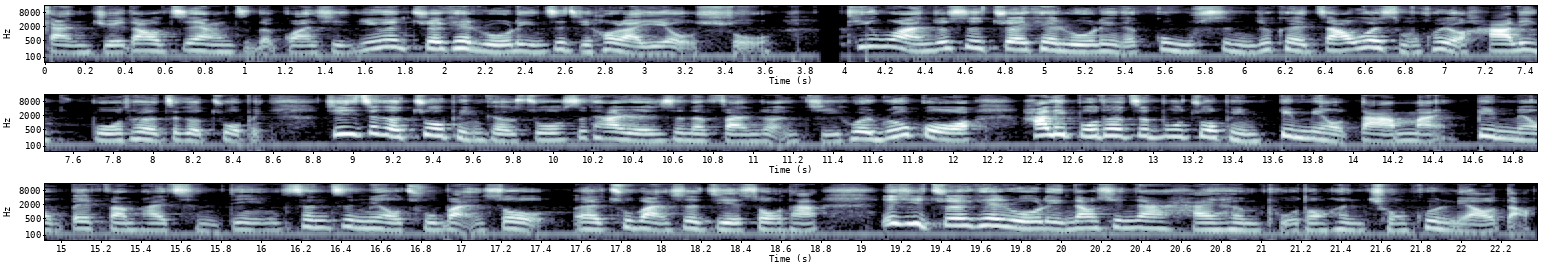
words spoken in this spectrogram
感觉到这样子的关系，因为 J.K. 罗琳自己后来也有说。听完就是 J.K. 罗琳的故事，你就可以知道为什么会有《哈利波特》这个作品。其实这个作品可说是他人生的翻转机会。如果《哈利波特》这部作品并没有大卖，并没有被翻拍成电影，甚至没有出版社呃出版社接受它，也许 J.K. 罗琳到现在还很普通，很穷困潦倒。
